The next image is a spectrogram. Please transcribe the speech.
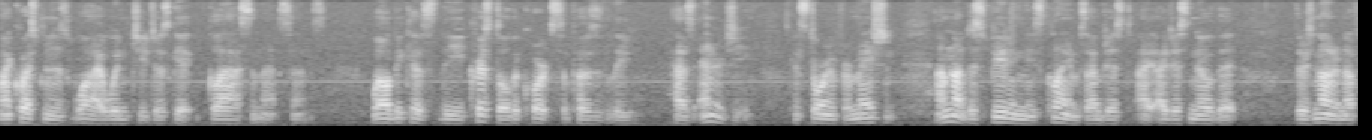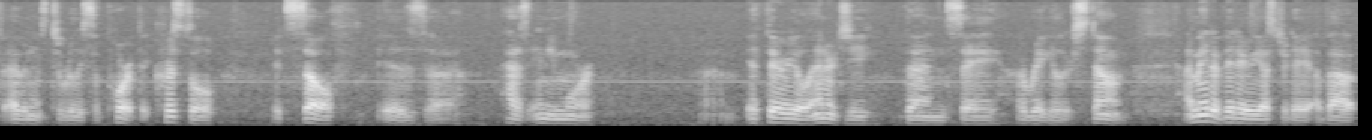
My question is why wouldn't you just get glass in that sense? Well, because the crystal, the quartz, supposedly has energy can store information. I'm not disputing these claims. I'm just I, I just know that there's not enough evidence to really support that crystal itself is uh, has any more um, ethereal energy than, say, a regular stone. I made a video yesterday about,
